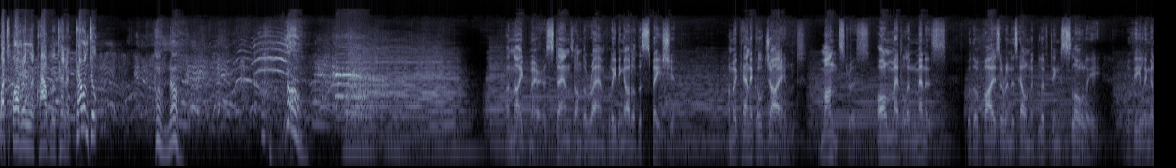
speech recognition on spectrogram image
What's bothering the crowd, Lieutenant? Tell him to. Oh, no. Oh, no! A nightmare stands on the ramp leading out of the spaceship. A mechanical giant, monstrous, all metal and menace, with a visor in his helmet lifting slowly, revealing a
